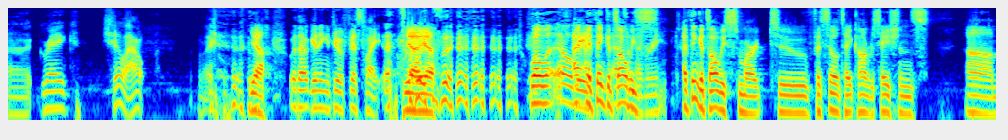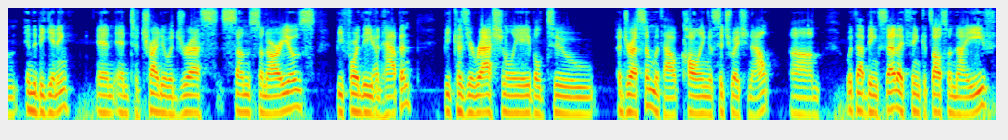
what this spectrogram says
Uh, Greg, chill out. yeah. Without getting into a fist fight. That's Yeah, yeah. Well, I, be- I think it's always. I think it's always smart to facilitate conversations um, in the beginning and and to try to address some scenarios before they even happen because you're rationally able to address them without calling a situation out. Um, with that being said, I think it's also naive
